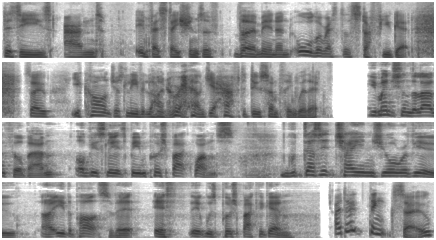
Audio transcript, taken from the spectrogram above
disease and infestations of vermin and all the rest of the stuff you get. So you can't just leave it lying around, you have to do something with it. You mentioned the landfill ban. Obviously, it's been pushed back once. Does it change your review, uh, either parts of it, if it was pushed back again? I don't think so.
